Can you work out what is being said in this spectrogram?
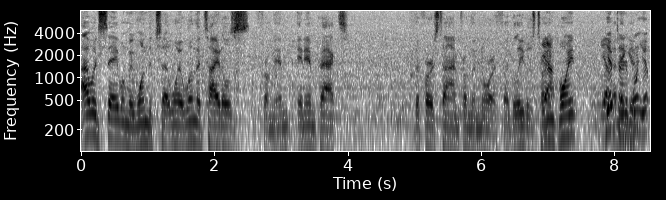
I would say when we won the t- when we won the titles from Im- in Impact, the first time from the north. I believe it was Turning Yeah. Point. Yep, I think turning it- point. Yep.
